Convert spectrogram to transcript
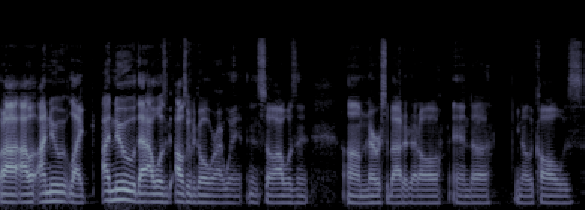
But I, I, I knew, like, I knew that I was, I was going to go where I went. And so I wasn't um, nervous about it at all. And, uh, you know, the call was,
